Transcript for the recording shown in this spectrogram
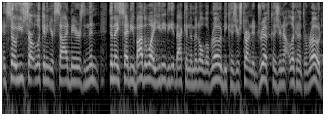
And so you start looking in your side mirrors, and then, then they say to you, by the way, you need to get back in the middle of the road because you're starting to drift because you're not looking at the road.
